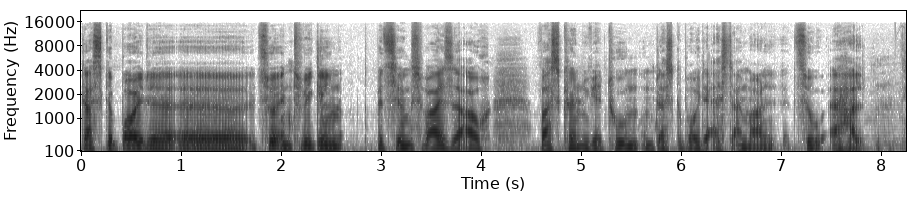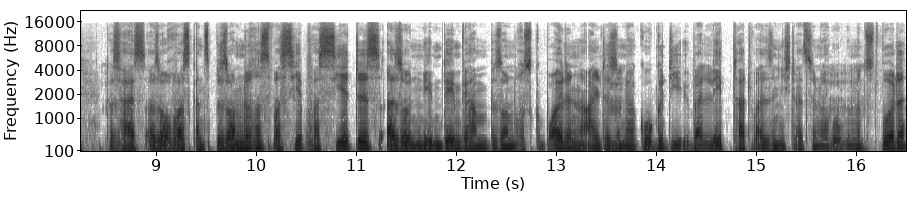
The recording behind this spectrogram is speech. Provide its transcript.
das Gebäude äh, zu entwickeln, beziehungsweise auch, was können wir tun, um das Gebäude erst einmal zu erhalten. Das heißt also auch was ganz Besonderes, was hier passiert ist. Also neben dem, wir haben ein besonderes Gebäude, eine alte mhm. Synagoge, die überlebt hat, weil sie nicht als Synagoge mhm. genutzt wurde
